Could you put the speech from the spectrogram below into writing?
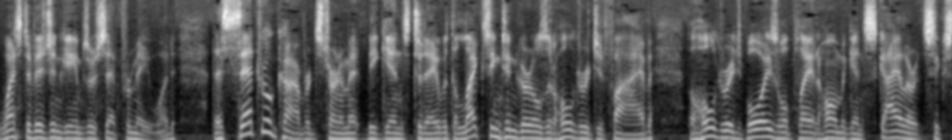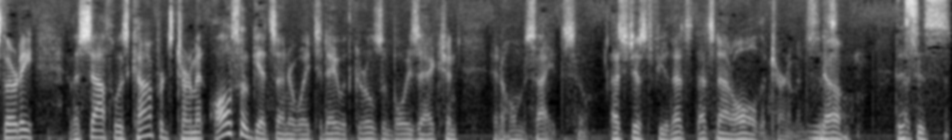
West Division games are set for Maywood. The Central Conference tournament begins today with the Lexington girls at Holdrege at 5. The Holdrege boys will play at home against Schuyler at 6:30, and the Southwest Conference tournament also gets underway today with girls and boys action at home sites. So that's just a few. That's that's not all the tournaments. No, this is.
